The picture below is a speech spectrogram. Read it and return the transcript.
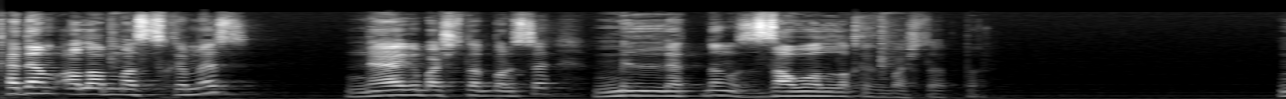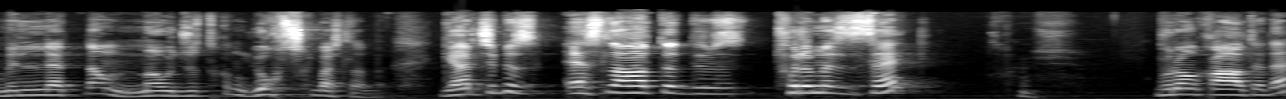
qadam ololmasligimiz naga boshlab borsa millatning zavolligiga boshlab bor millatning mavjudligini yo'q chiqib boshladi garchi biz biz turimiz desak Xo'sh. burungi holatida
